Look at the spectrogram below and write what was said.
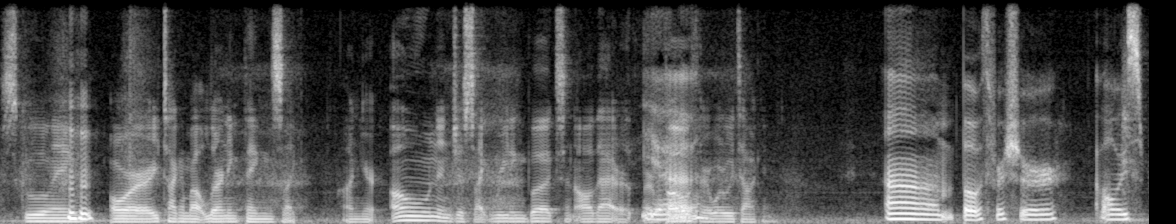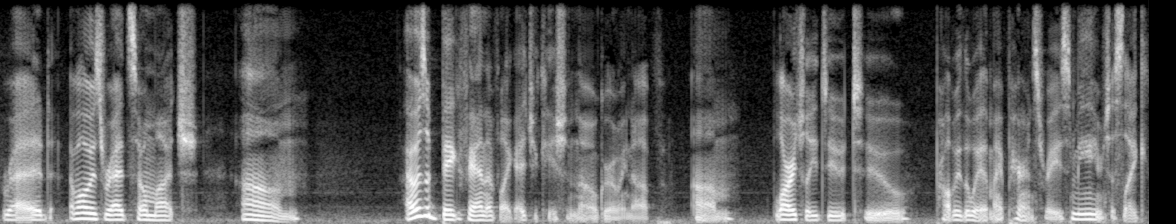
schooling, or are you talking about learning things like on your own and just like reading books and all that, or, or Yeah. both, or what are we talking? Um, both for sure. I've always read. I've always read so much. Um, I was a big fan of like education though growing up, um, largely due to probably the way that my parents raised me. Just like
